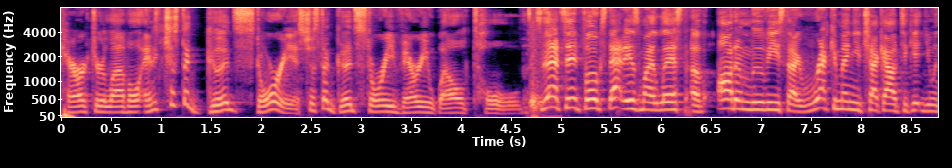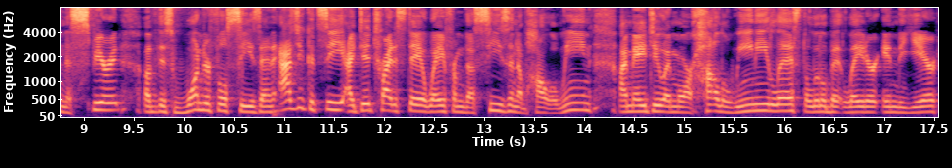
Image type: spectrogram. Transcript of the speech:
character level. And it's just a good story. It's just a good story, very well told. So that's it, folks. That is my list of autumn movies that I recommend you check out to get you in the spirit of this wonderful season. As you could see, I did try to stay away from the season of Halloween. I may do a more Halloweeny list a little bit later in the year.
